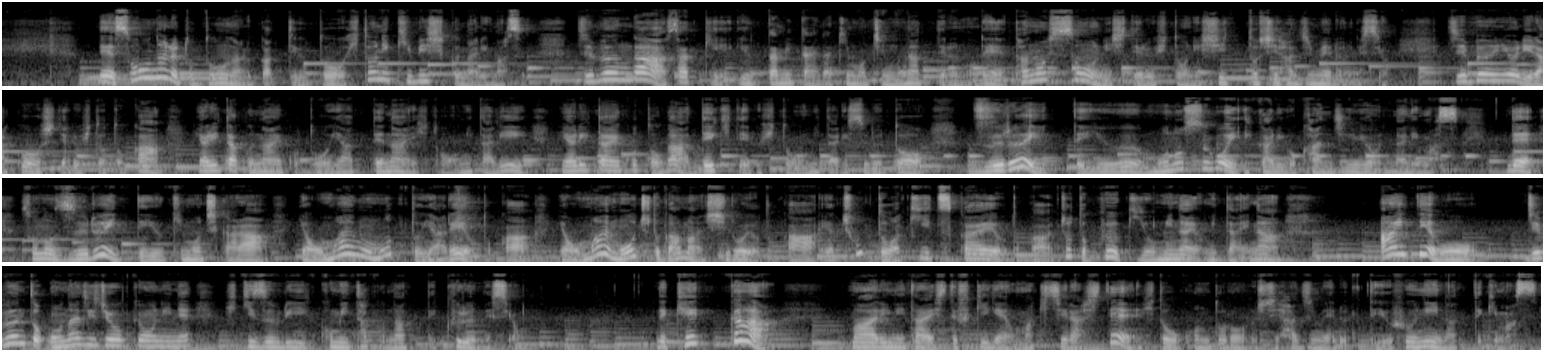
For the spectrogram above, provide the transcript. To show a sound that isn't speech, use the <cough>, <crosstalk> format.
でそうなるとどうなるかっていうと人に厳しくなります。自分がさっき言ったみたいな気持ちになってるので楽しそうにしてる人に嫉妬し始めるんですよ。自分より楽をしてる人とかやりたくないことをやってない人を見たりやりたいことができてる人を見たりするとずるいっていうものすごい怒りを感じるようになります。でそのずるいっていう気持ちから「いやお前ももっとやれよ」とか「いやお前もうちょっと我慢しろよ」とか「いやちょっとは気使えよ」とか「ちょっと空気読みなよ」みたいな相手を自分と同じ状況にね引きずり込みたくなってくるんですよ。で結果周りに対して不機嫌をまき散らして人をコントロールし始めるっていう風になってきます。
